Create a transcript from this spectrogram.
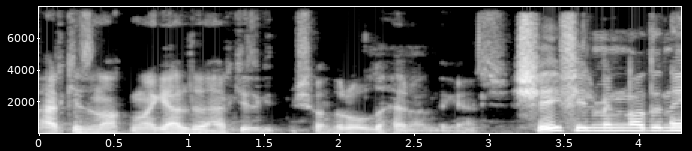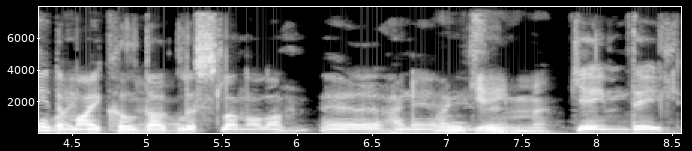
herkesin aklına geldi ve herkes gitmiş kadar oldu herhalde gerçi. şey filminin adı neydi? Kolay Michael. Douglas'lan olan Ee, hani Hangisi? Game mi? game değil.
